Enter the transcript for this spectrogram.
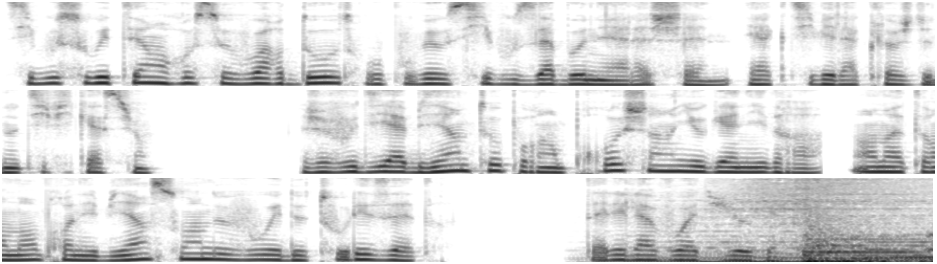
Si vous souhaitez en recevoir d'autres, vous pouvez aussi vous abonner à la chaîne et activer la cloche de notification. Je vous dis à bientôt pour un prochain Yoga Nidra. En attendant, prenez bien soin de vous et de tous les êtres. Telle est la voie du yoga.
